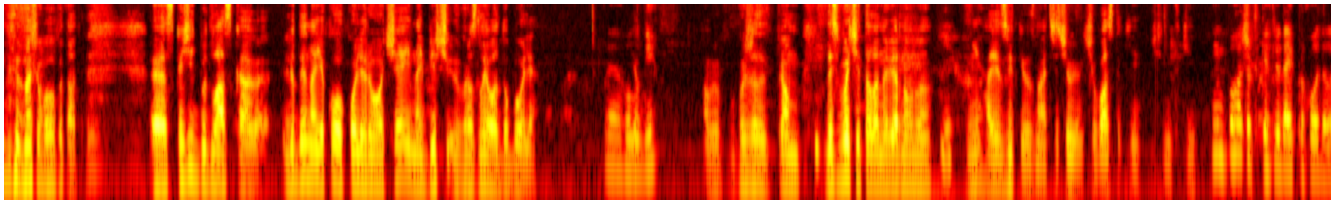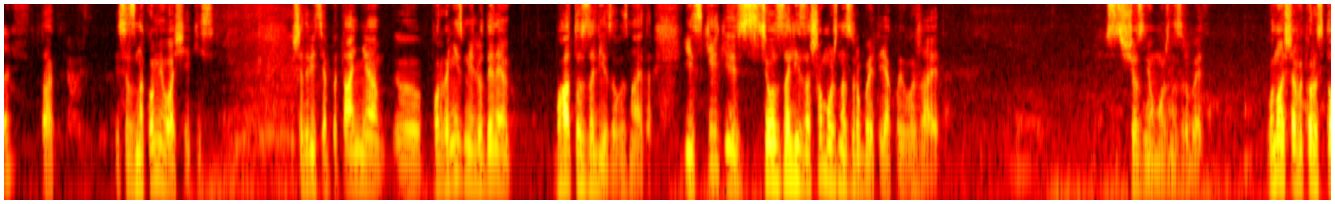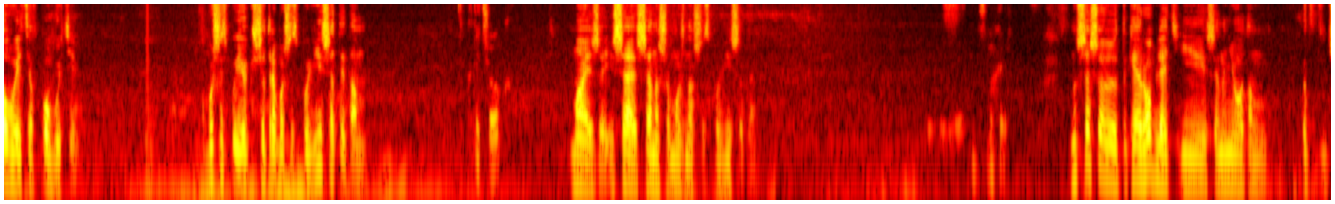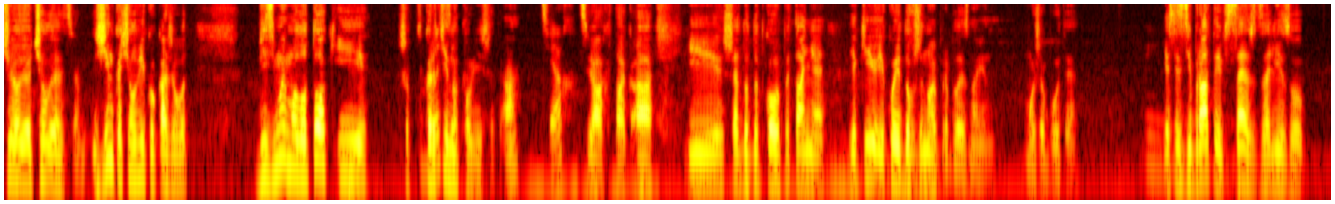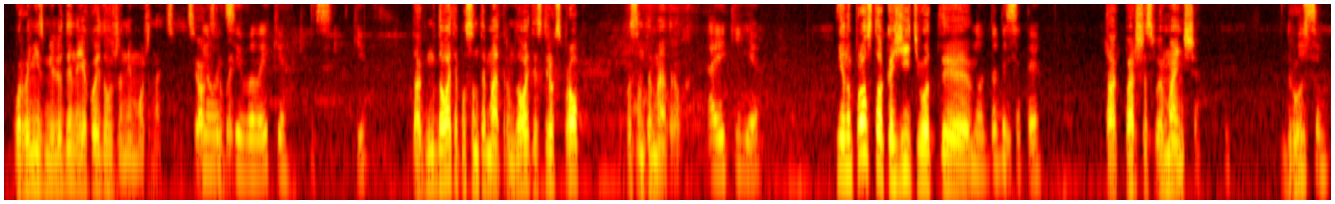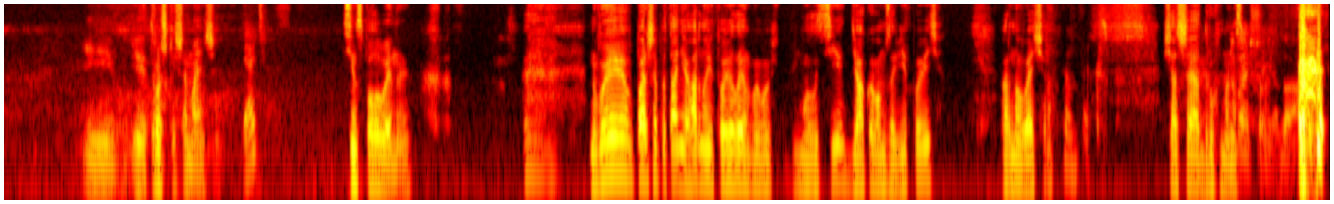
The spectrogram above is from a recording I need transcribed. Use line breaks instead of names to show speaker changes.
Не знаю, що було питати. Е, Скажіть, будь ласка, людина якого кольору очей найбільш вразлива до болі?
Е, Голубі.
А ви, ви вже прям десь вичитали, напевно, воно.
Ні.
А звідки ви знаєте? Чи, чи у вас такі, чи не такі?
Ну, багато таких людей проходили.
Так? І це знайомі ваші якісь? І ще дивіться, питання е, в організмі людини багато заліза, ви знаєте. І скільки з цього заліза що можна зробити, як ви вважаєте? Що з нього можна зробити? Воно ще використовується в побуті. Або щось, якщо треба щось повішати, там
Крючок.
майже. І ще, ще на що можна щось повішати.
Не знаю.
Ну, ще що таке роблять, і ще на нього там. От, чо- чо- це, жінка чоловіку каже: от візьми молоток і щоб картину повішати. А?
Цвях.
Цвях, так. А і ще додаткове питання: які, якою довжиною приблизно він може бути? Якщо зібрати все ж залізо в організмі людини, якої довжини можна ці- цвях
Ну,
зробити?
ці великі. такі.
Так, ну давайте по сантиметрам. Давайте з трьох спроб по сантиметрах.
А які є?
Ні, ну просто кажіть, от е,
Ну, до 10.
так, перше менше, друге
8.
і, і трошки ще менше.
5.
Сім з половиною. Ну, ви перше питання гарно відповіли. Ви, ви молодці. Дякую вам за відповідь. Гарного вечора.
Там так.
Зараз ще друг мене
Давай я.
Да.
